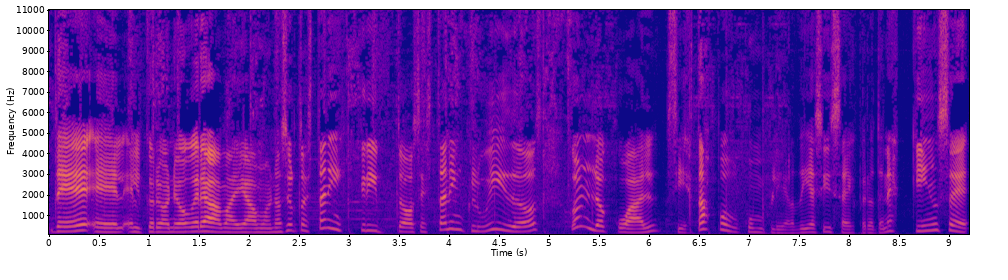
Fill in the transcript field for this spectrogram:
del el cronograma, digamos, ¿no es cierto? Están inscriptos, están incluidos, con lo cual, si estás por cumplir 16, pero tenés 15,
